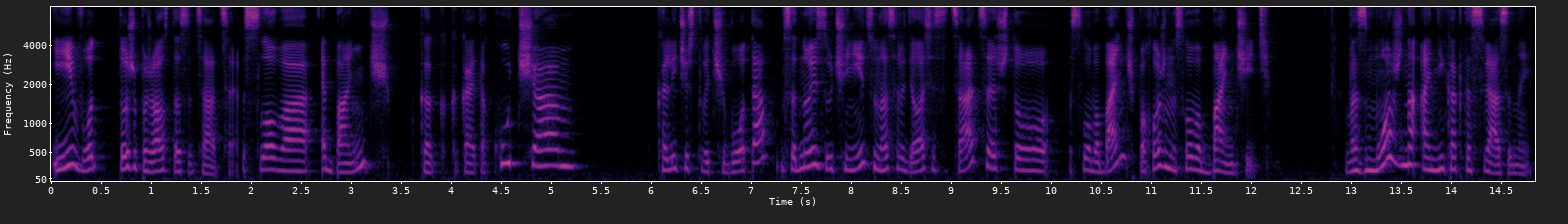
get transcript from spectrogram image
и вот тоже, пожалуйста, ассоциация. Слово a bunch как какая-то куча, количество чего-то. С одной из учениц у нас родилась ассоциация, что слово «банч» похоже на слово «банчить». Возможно, они как-то связаны.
